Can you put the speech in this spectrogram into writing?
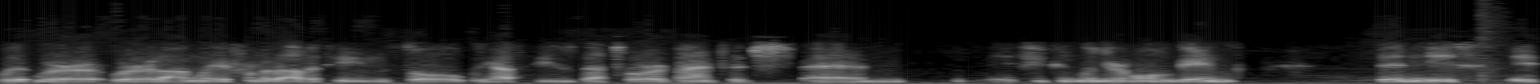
we- we're we're a long way from a lot of teams, so we have to use that to our advantage. Um, if you can win your home games, then it it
